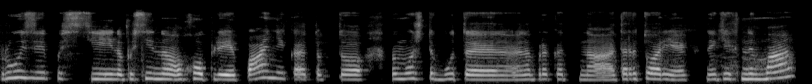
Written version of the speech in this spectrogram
напрузі постійно, постійно охоплює паніка. Тобто ви можете бути, наприклад, на територіях, на яких нема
